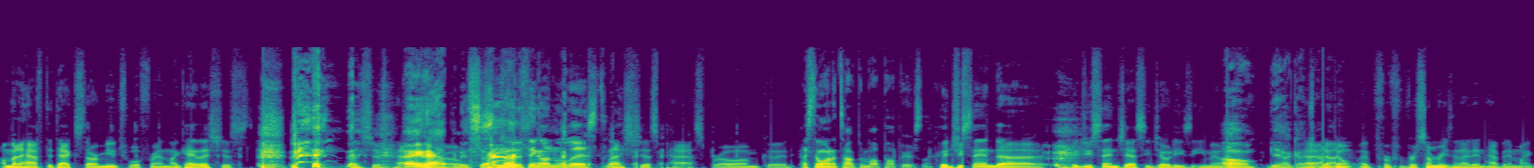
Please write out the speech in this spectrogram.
I'm gonna have to text our mutual friend like, hey, let's just let's just pass. Ain't bro. happening, sir. Another thing on the list. Let's just pass, bro. I'm good. I still want to talk to him about Paul Pierce though. Could you send uh could you send Jesse Jody's email? Oh, yeah, I got I, you. I don't I- for, for for some reason I didn't have it in my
